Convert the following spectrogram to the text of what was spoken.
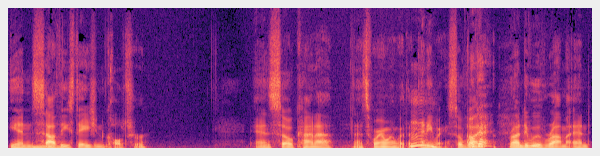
in Mm. Southeast Asian culture, and so kind of that's where I went with it. Mm, Anyway, so okay. Rendezvous with Rama and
